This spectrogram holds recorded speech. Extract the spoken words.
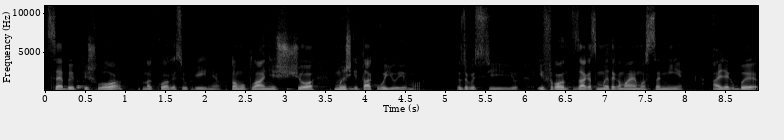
це би пішло на користь Україні в тому плані, що ми ж і так воюємо з Росією, і фронт зараз ми тримаємо самі. А якби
